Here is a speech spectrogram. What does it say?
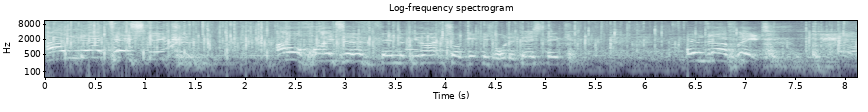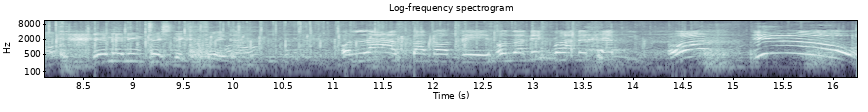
An der Technik, auch heute, denn eine Piratenshow geht nicht ohne Technik, unser Fred. Wir nennen ihn Technik, Fred. Und last but not least, unser nicht vorhandenen Captain und you!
